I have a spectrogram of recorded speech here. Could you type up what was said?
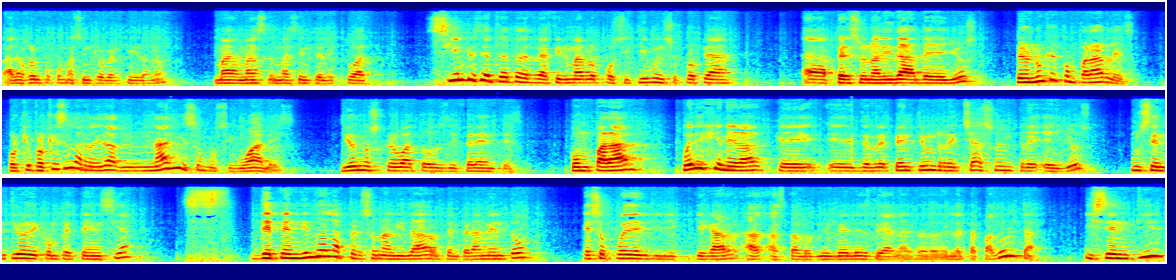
a lo mejor un poco más introvertido, ¿no? Más, más, intelectual. Siempre se trata de reafirmar lo positivo en su propia uh, personalidad de ellos, pero nunca compararles. ¿Por qué? Porque esa es la realidad. Nadie somos iguales. Dios nos creó a todos diferentes. Comparar puede generar que eh, de repente un rechazo entre ellos, un sentido de competencia. Dependiendo de la personalidad o temperamento, eso puede llegar hasta los niveles de la, de la etapa adulta. Y sentir,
